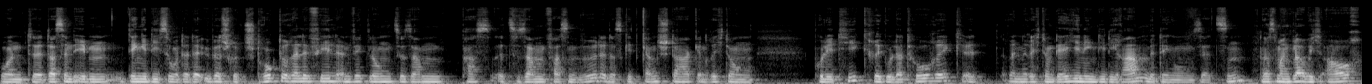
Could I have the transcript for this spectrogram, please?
Und äh, das sind eben Dinge, die ich so unter der Überschrift strukturelle Fehlentwicklungen äh, zusammenfassen würde. Das geht ganz stark in Richtung Politik, Regulatorik, äh, in Richtung derjenigen, die die Rahmenbedingungen setzen. Was man, glaube ich, auch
